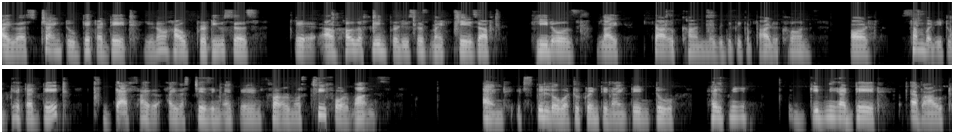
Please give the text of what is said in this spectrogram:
I was trying to get a date. You know how producers, uh, how how the film producers might chase up heroes like Shah Rukh Khan, maybe Deepika Padukone, or somebody to get a date. That's how I was chasing my parents for almost three, four months. And it spilled over to 2019 to help me give me a date about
